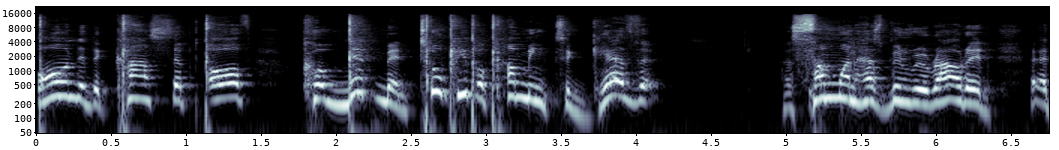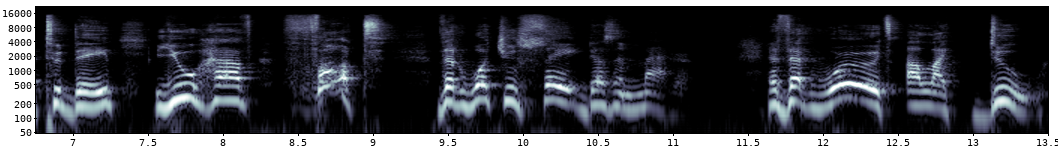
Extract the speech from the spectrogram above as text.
on the concept of commitment. Two people coming together. Someone has been rerouted uh, today. You have thought that what you say doesn't matter that words are like dew.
